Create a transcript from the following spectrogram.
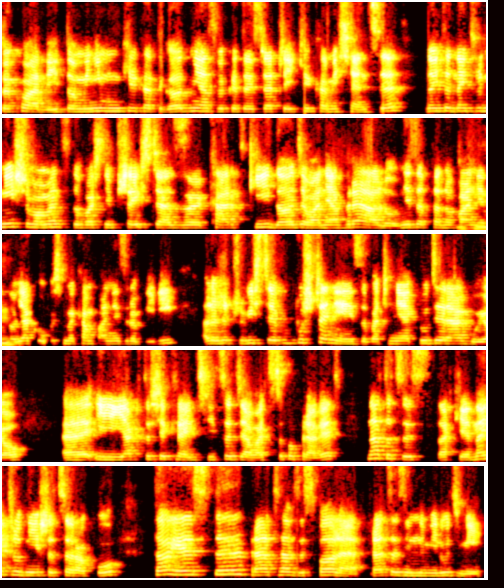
Dokładnie, to minimum kilka tygodni, a zwykle to jest raczej kilka miesięcy. No i ten najtrudniejszy moment to właśnie przejścia z kartki do działania w realu. Nie zaplanowanie mhm. to, jaką byśmy kampanię zrobili, ale rzeczywiście wypuszczenie jej, zobaczenie, jak ludzie reagują e, i jak to się kręci, co działać, co poprawiać. No to, co jest takie najtrudniejsze co roku, to jest praca w zespole, praca z innymi ludźmi.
